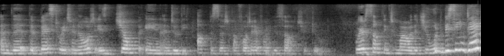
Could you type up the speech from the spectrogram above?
And the, the best way to know it is jump in and do the opposite of whatever you thought you'd do. Wear something tomorrow that you wouldn't be seen dead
